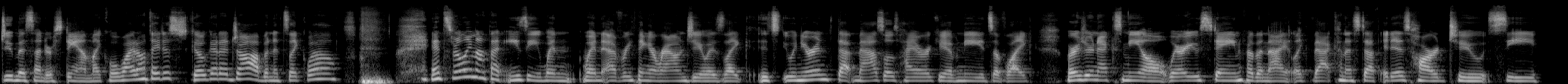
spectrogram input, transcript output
do misunderstand like well why don't they just go get a job? And it's like well it's really not that easy when when everything around you is like it's when you're in that Maslow's hierarchy of needs of like where's your next meal? Where are you staying for the night? Like that kind of stuff. It is hard to see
